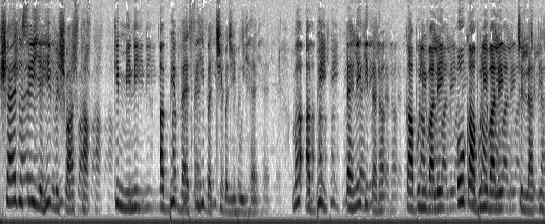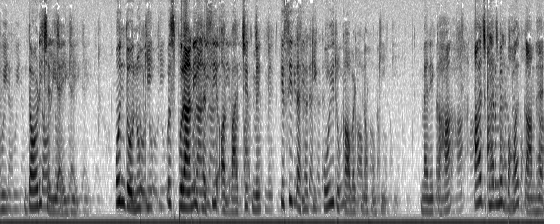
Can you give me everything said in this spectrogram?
शायद उसे यही विश्वास था कि मिनी अब भी वैसे ही बच्ची बनी हुई है। वह अब भी पहले की तरह काबुली वाले ओ काबुली वाले चिल्लाती हुई दौड़ी चली आएगी। उन दोनों की उस पुरानी हँसी और बातचीत में किसी तरह की कोई रुकावट न होगी। मैंने कहा, आज घर में बहुत काम है,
